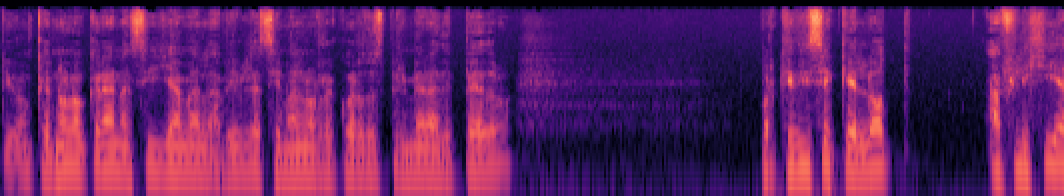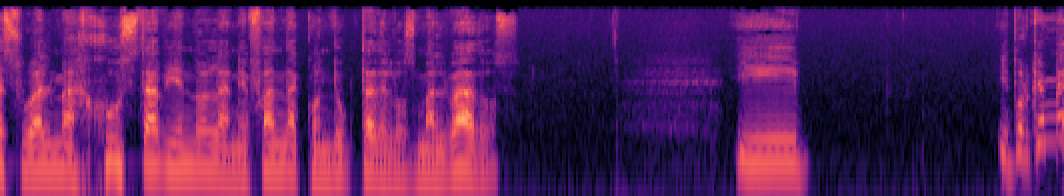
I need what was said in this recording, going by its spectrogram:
digo que no lo crean así, llama la Biblia, si mal no recuerdo, es primera de Pedro, porque dice que Lot afligía su alma justa viendo la nefanda conducta de los malvados. Y, ¿y por qué me,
